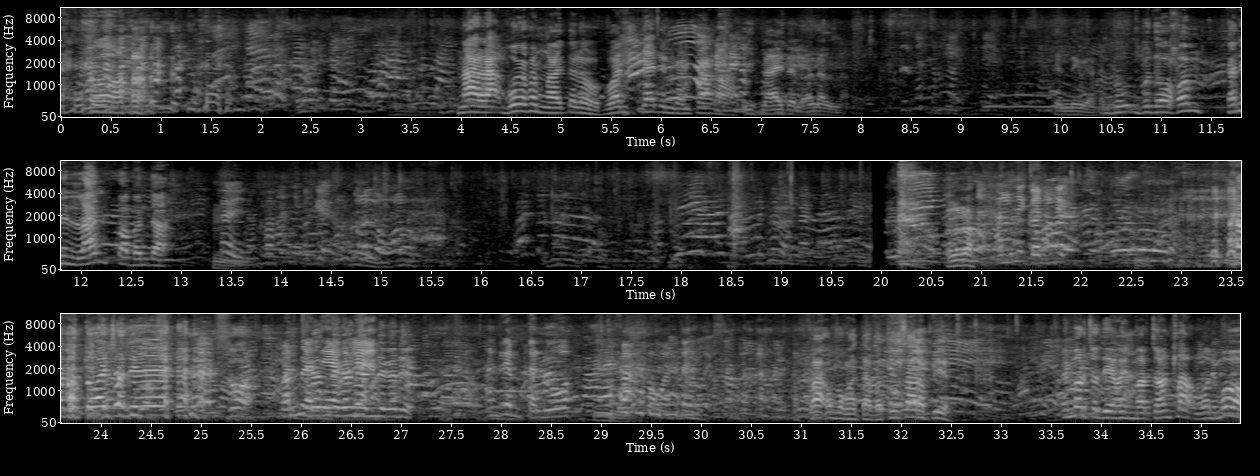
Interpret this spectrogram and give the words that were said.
Na la bu khom ngai ta lo one plate in kan fa la. I nai de lo anal na. Ding ga bu bu do khom kan in line pa ban ta. Hil ra an ni kan ni pa toy cha de man ta de kan ne ni kan ni an rem talo ba ko an ta fa ko bong ta ba tu sa ra pi ai mar cha de ai mar chan tla wo ni mo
